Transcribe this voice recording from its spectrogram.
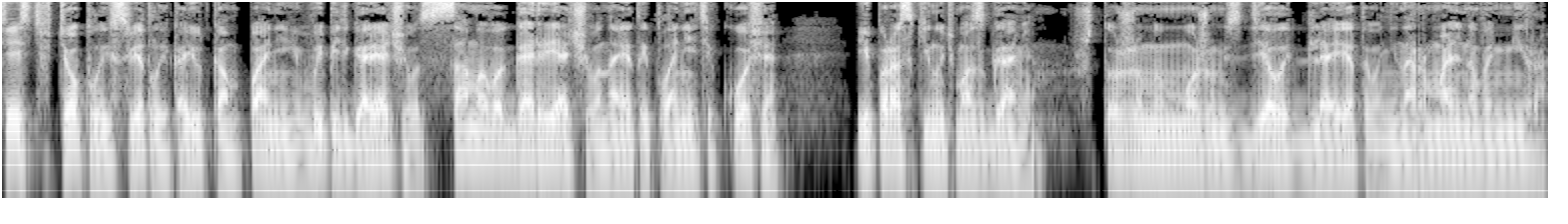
Сесть в теплой и светлой кают-компании, выпить горячего, самого горячего на этой планете кофе и пораскинуть мозгами. Что же мы можем сделать для этого ненормального мира?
